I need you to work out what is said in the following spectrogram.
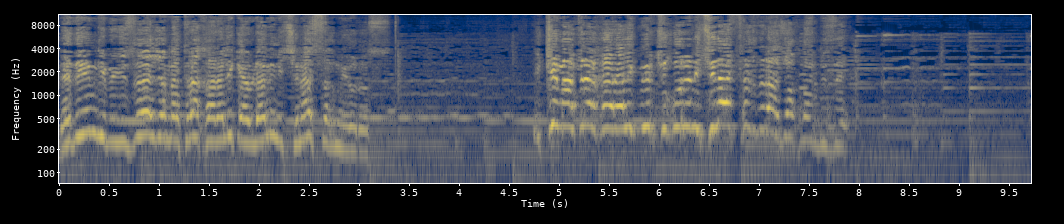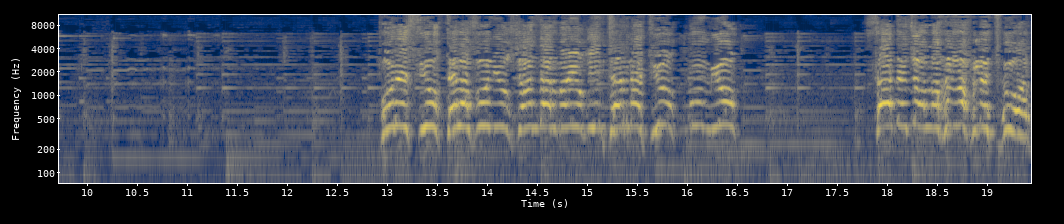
Dediğim gibi yüzlerce metrekarelik evlerin içine sığmıyoruz. İki metrekarelik bir çukurun içine sığdıracaklar bizi. Polis yok, telefon yok, jandarma yok, internet yok, mum yok. Sadece Allah'ın rahmeti var.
